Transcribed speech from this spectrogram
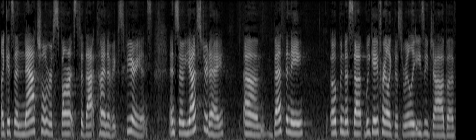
Like it's a natural response to that kind of experience. And so yesterday, um, Bethany opened us up. We gave her like this really easy job of,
